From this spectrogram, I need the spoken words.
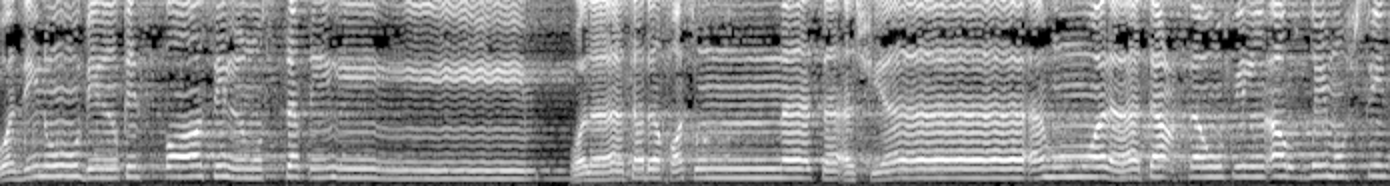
وزنوا بالقسطاس المستقيم ولا تبخسوا الناس أشياءهم ولا تعثوا في الأرض مفسدين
